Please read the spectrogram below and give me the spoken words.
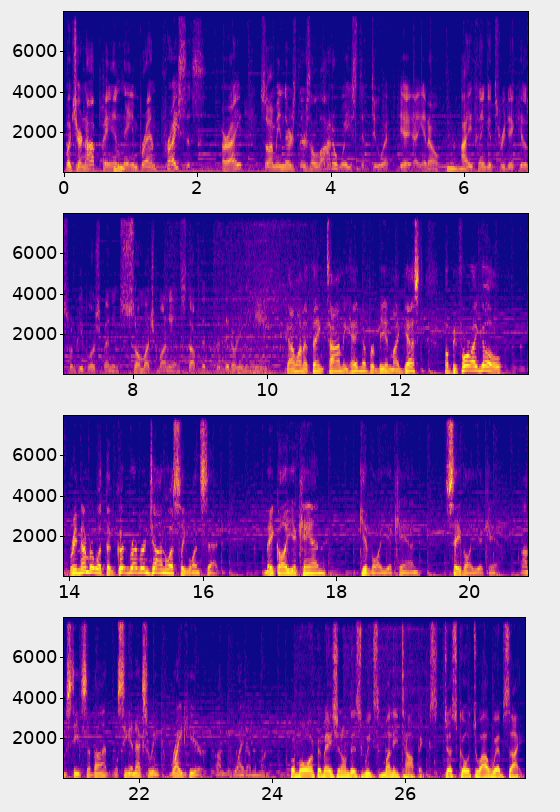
but you're not paying mm. name brand prices. All right. So I mean, there's there's a lot of ways to do it. You know, mm. I think it's ridiculous when people are spending so much money on stuff that, that they don't even need. I want to thank Tommy Hegna for being my guest. But before I go, remember what the good Reverend John Wesley once said: "Make all you can, give all you can, save all you can." I'm Steve Savant. We'll see you next week right here on Right on the Money. For more information on this week's money topics, just go to our website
